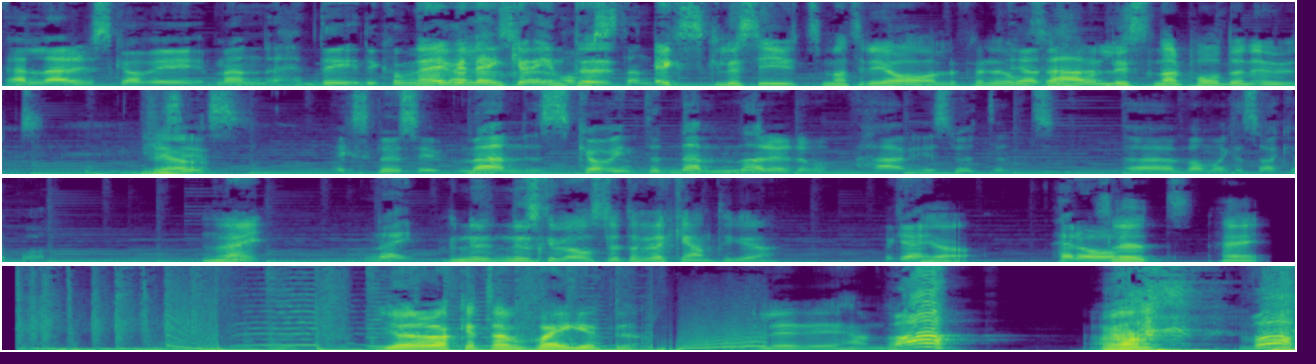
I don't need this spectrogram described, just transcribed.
Eller ska vi, men det, det kommer Nej, bli vi länkar inte omständigt. exklusivt material för de Ja, som här- lyssnar podden ut. Precis. Exklusiv. Men ska vi inte nämna det då här i slutet? eh, vad man kan söka på? Nej. Nej, Nu, nu ska vi avsluta för veckan tycker jag. okej. Ja. Hejdå. Slut. Hej. Jag har rakat av skägget då. Eller det häromdagen? Va? Ja. Va?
